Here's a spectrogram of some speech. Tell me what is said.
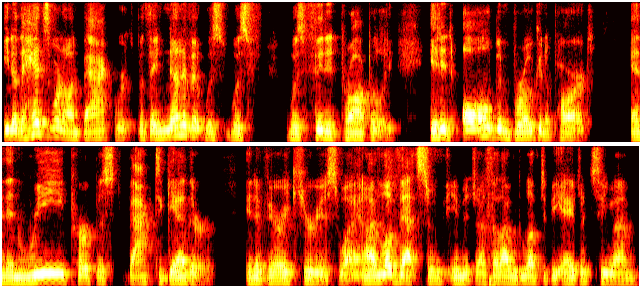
you know, the heads weren't on backwards, but they none of it was was was fitted properly. It had all been broken apart and then repurposed back together in a very curious way. And I love that sort of image. I thought I would love to be able to um,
